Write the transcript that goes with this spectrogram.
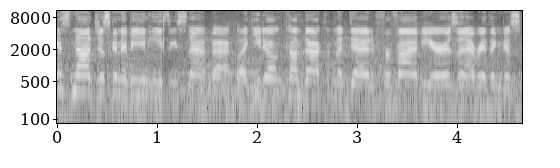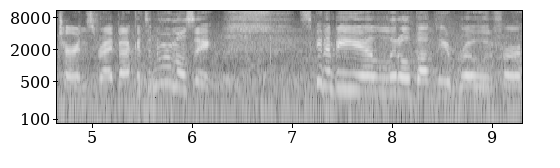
it's not just going to be an easy snapback. Like you don't come back from the dead for five years and everything just turns right back into normalcy. It's going to be a little bumpy road for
